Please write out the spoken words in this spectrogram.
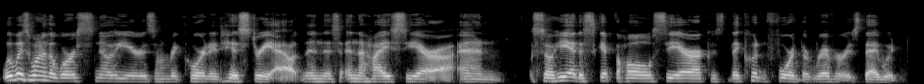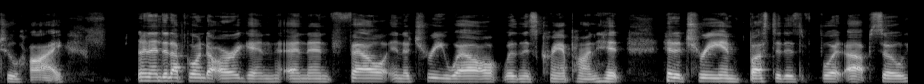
was one of the worst snow years on recorded history out in this in the high Sierra, and so he had to skip the whole Sierra because they couldn't ford the rivers; they were too high and ended up going to Oregon and then fell in a tree well with his crampon hit hit a tree and busted his foot up. So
